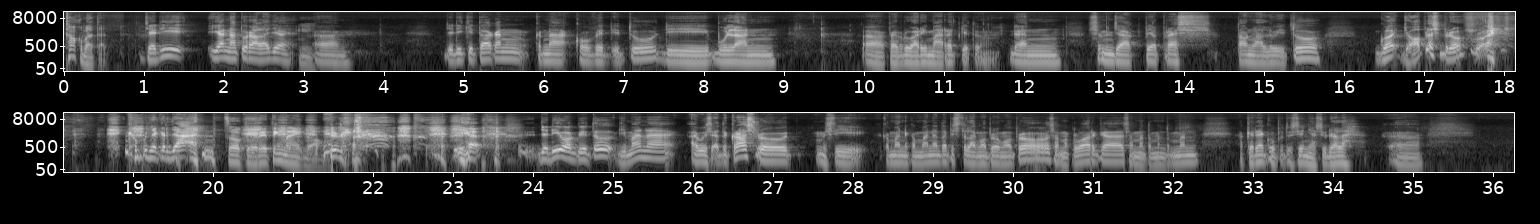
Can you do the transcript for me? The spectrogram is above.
Talk about that. Jadi ya natural aja. Hmm. Um, jadi kita kan kena COVID itu di bulan uh, Februari Maret gitu dan semenjak pilpres tahun lalu itu gue jobless bro. Gue nggak punya kerjaan. So, oke okay. rating naik dong. Ya jadi waktu itu gimana? I was at the crossroad. Mesti ke mana-kemana tapi setelah ngobrol-ngobrol sama keluarga sama teman-teman akhirnya gue putusin ya sudahlah uh,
